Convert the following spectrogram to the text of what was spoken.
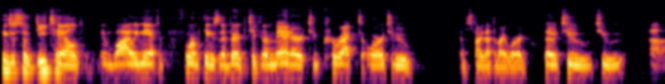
things are so detailed and why we may have to perform things in a very particular manner to correct or to I'm sorry, not the right word, though to to uh,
